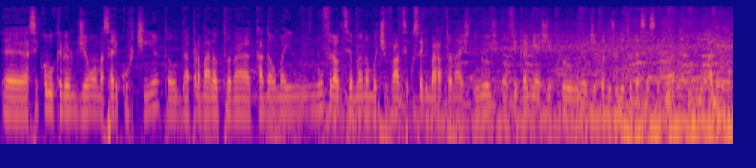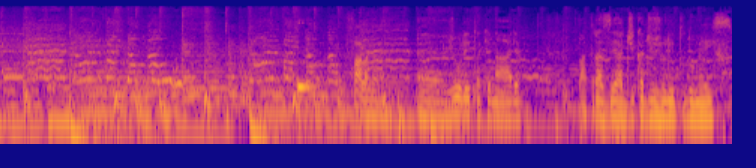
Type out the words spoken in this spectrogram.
É, assim como o Criando Dion é uma série curtinha, então dá pra maratonar cada uma aí num final de semana motivado, você consegue maratonar as duas. Então fica a minha dica, pro, dica do Julito dessa semana e valeu. Fala galera, é, Julito aqui na área para trazer a dica de Julito do mês.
